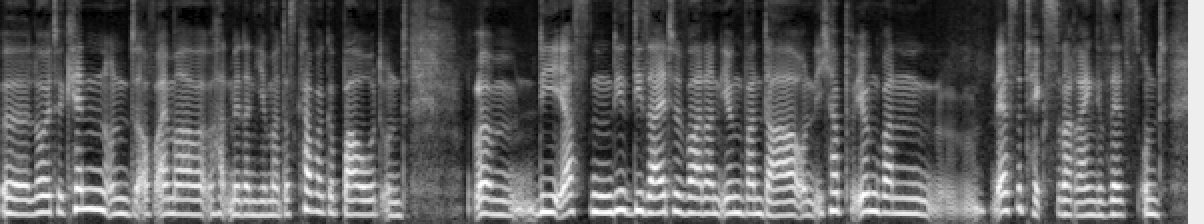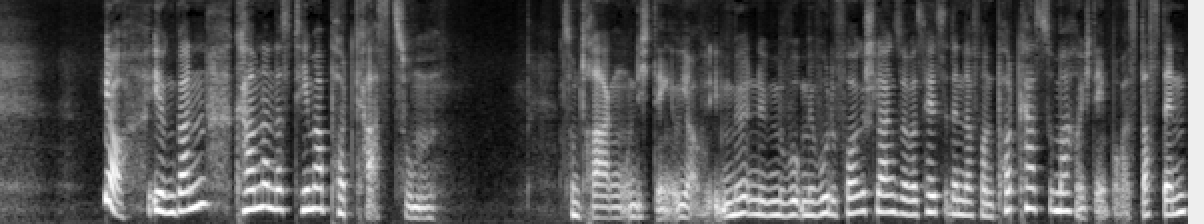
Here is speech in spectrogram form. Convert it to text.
äh, Leute kennen und auf einmal hat mir dann jemand das Cover gebaut und ähm, die ersten, die, die Seite war dann irgendwann da und ich habe irgendwann äh, erste Texte da reingesetzt und ja, irgendwann kam dann das Thema Podcast zum zum Tragen. Und ich denke, ja, mir, mir, wurde vorgeschlagen, so, was hältst du denn davon, Podcast zu machen? Und ich denke, boah, was ist das denn?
